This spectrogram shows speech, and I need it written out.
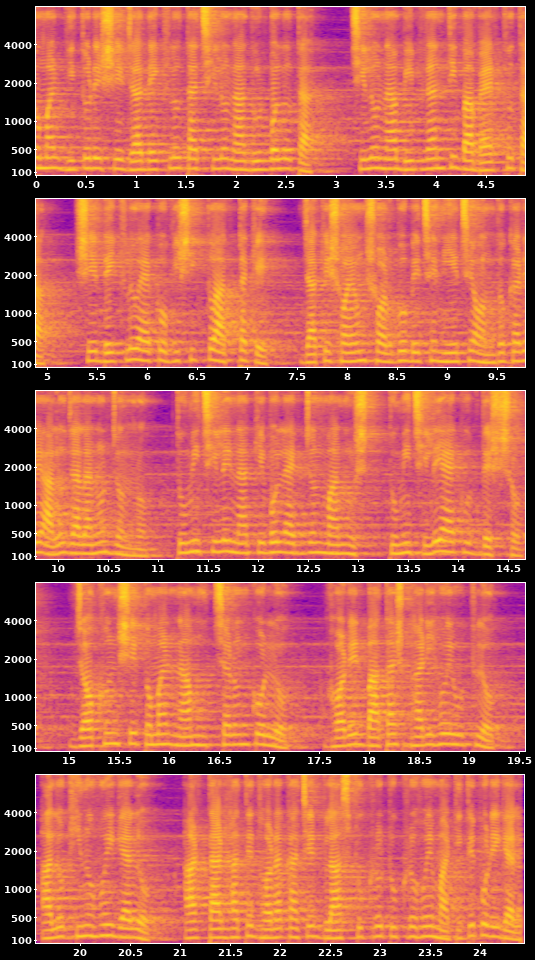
তোমার ভিতরে সে যা দেখল তা ছিল না দুর্বলতা। ছিল না বিভ্রান্তি বা ব্যর্থতা, সে দেখল এক অভিষিক্ত আত্মাকে, যাকে স্বয়ং স্বর্গ বেছে নিয়েছে অন্ধকারে আলো জ্বালানোর জন্য। তুমি ছিলে না কেবল একজন মানুষ, তুমি ছিলে এক উদ্দেশ্য। যখন সে তোমার নাম উচ্চারণ করল, ঘরের বাতাস ভারী হয়ে উঠল আলোক্ষীণ হয়ে গেল, আর তার হাতে ধরা কাচের গ্লাস টুকরো টুকরো হয়ে মাটিতে পড়ে গেল।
